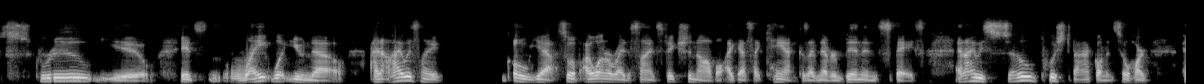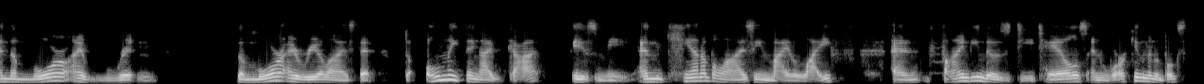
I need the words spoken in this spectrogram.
screw you. It's write what you know. And I was like, oh, yeah. So if I want to write a science fiction novel, I guess I can't because I've never been in space. And I was so pushed back on it so hard. And the more I've written, the more I realized that the only thing I've got is me and cannibalizing my life and finding those details and working them in the books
